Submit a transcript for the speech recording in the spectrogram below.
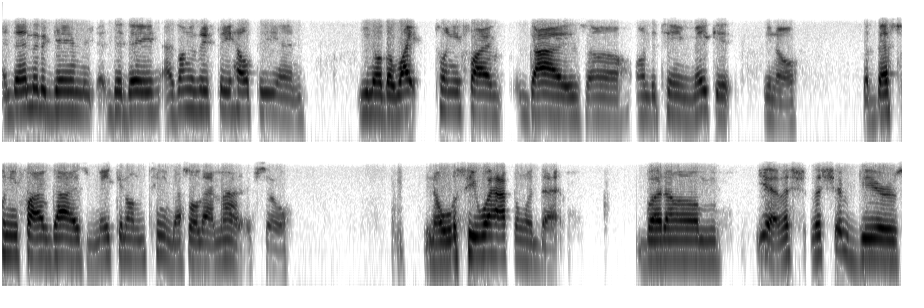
at the end of the game, the day, as long as they stay healthy and you know the right 25 guys uh, on the team make it, you know, the best 25 guys make it on the team. That's all that matters. So, you know, we'll see what happens with that. But um, yeah, let's let's shift gears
